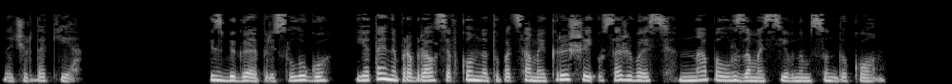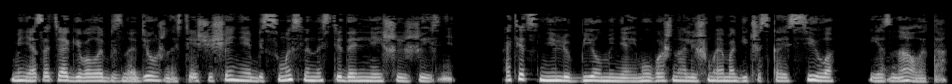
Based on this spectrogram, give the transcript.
на чердаке. Избегая прислугу, я тайно пробрался в комнату под самой крышей, усаживаясь на пол за массивным сундуком. Меня затягивала безнадежность и ощущение бессмысленности дальнейшей жизни. Отец не любил меня, ему важна лишь моя магическая сила, я знал это,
